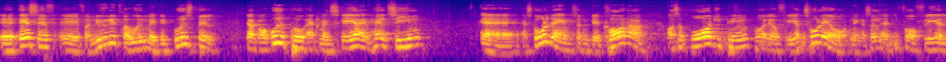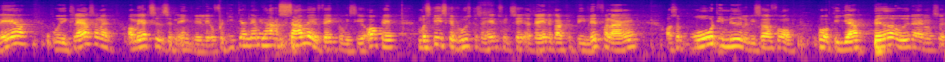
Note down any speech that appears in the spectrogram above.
Øh, SF øh, for nyligt var ude med et nyt udspil, der går ud på, at man skærer en halv time af, af skoledagen, så den bliver kortere, og så bruger de penge på at lave flere tolærerordninger, sådan at I får flere lærere ude i klasserne og mere tid til den enkelte elev. Fordi det nemlig har samme effekt, hvor vi siger, okay, måske skal vi huske at tage hensyn til, at dagene godt kan blive lidt for lange, og så bruge de midler, vi så får på at give jer bedre uddannelse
